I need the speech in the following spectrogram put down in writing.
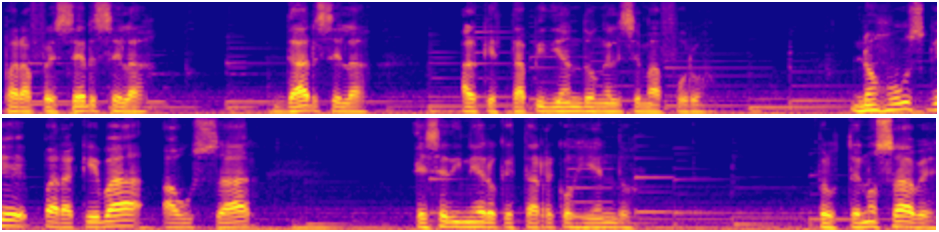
para ofrecérsela, dársela al que está pidiendo en el semáforo? No juzgue para qué va a usar ese dinero que está recogiendo. Pero usted no sabe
